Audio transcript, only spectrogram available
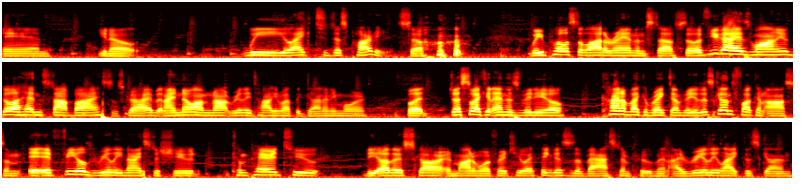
and you know we like to just party. So we post a lot of random stuff. So if you guys want to, go ahead and stop by, subscribe. And I know I'm not really talking about the gun anymore, but just so I can end this video, kind of like a breakdown video, this gun's fucking awesome. It, it feels really nice to shoot compared to the other SCAR in Modern Warfare 2. I think this is a vast improvement. I really like this gun.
